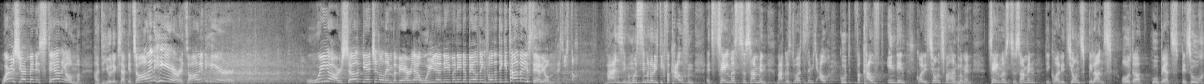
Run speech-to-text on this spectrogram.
where's your Ministerium? Hat die Judith gesagt, it's all in here, it's all in here. We are so digital in Bavaria, we don't even need a building for the Digitalministerium. Das ist doch Wahnsinn, man muss es immer nur richtig verkaufen. Jetzt zählen wir es zusammen. Markus, du hast es nämlich auch gut verkauft in den Koalitionsverhandlungen. Zählen wir es zusammen, die Koalitionsbilanz oder Huberts Besuch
